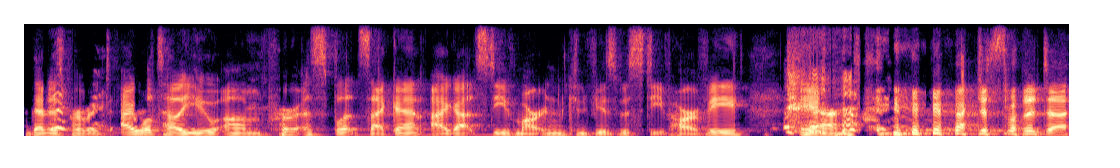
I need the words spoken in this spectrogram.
that is perfect. I will tell you, um, for a split second, I got Steve Martin confused with Steve Harvey. And I just wanted to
